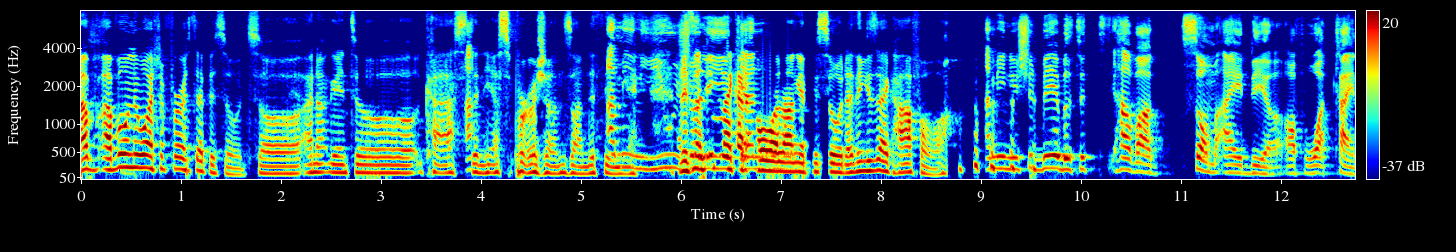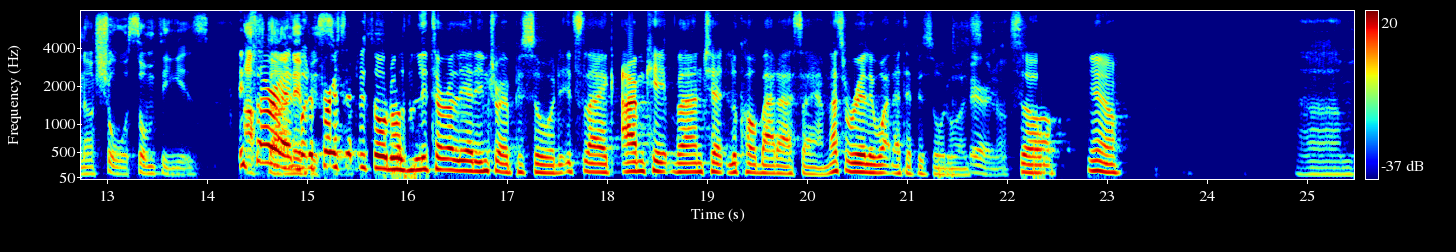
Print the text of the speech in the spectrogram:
I've I've only watched the first episode, so I'm not going to cast any aspersions on the thing. I mean, And it's not usually like an can. hour long episode. I think it's like half hour. I mean, you should be able to t- have a some idea of what kind of show something is. It's all right, but the first episode. episode was literally an intro episode. It's like I'm Cate Blanchett. Look how badass I am. That's really what that episode was. Fair enough. So you know, Um,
